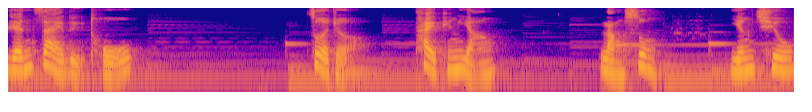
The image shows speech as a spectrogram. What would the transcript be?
人在旅途。作者：太平洋。朗诵：迎秋。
